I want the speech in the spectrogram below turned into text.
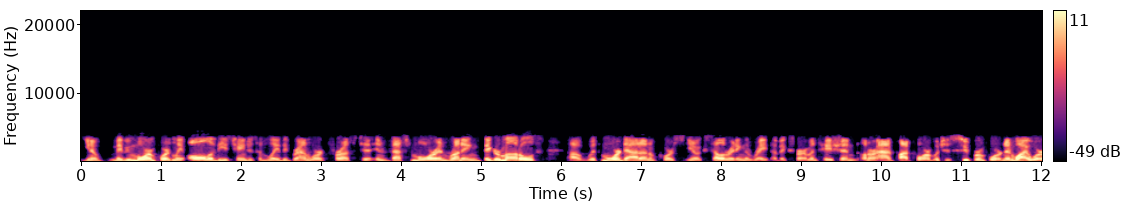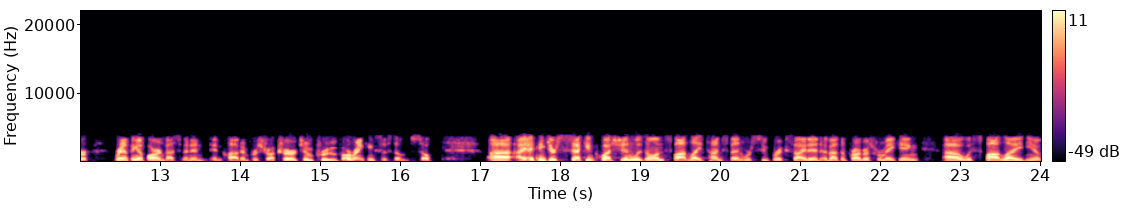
you know, maybe more importantly, all of these changes have laid the groundwork for us to invest more in running bigger models, uh, with more data and of course, you know, accelerating the rate of experimentation on our ad platform, which is super important and why we're ramping up our investment in cloud infrastructure to improve our ranking system. So uh, I I think your second question was on Spotlight time spent. We're super excited about the progress we're making with Spotlight. You know,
